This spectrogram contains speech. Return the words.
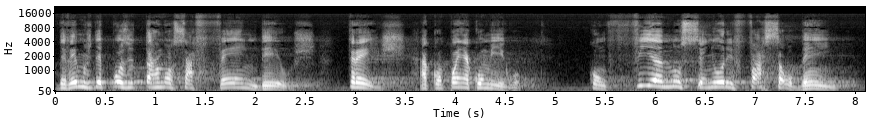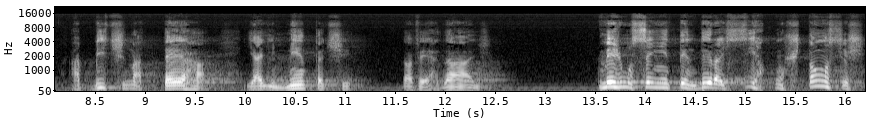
devemos depositar nossa fé em Deus. Três, acompanha comigo. Confia no Senhor e faça o bem. Habite na terra e alimenta-te da verdade. Mesmo sem entender as circunstâncias,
